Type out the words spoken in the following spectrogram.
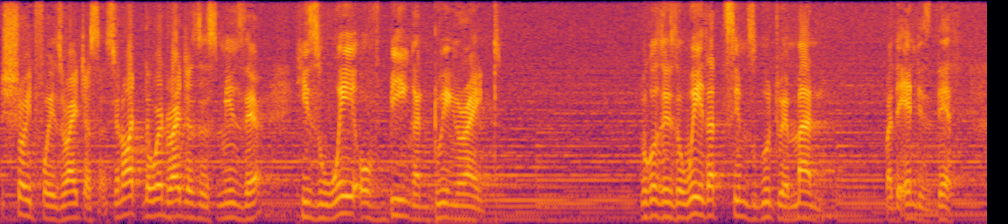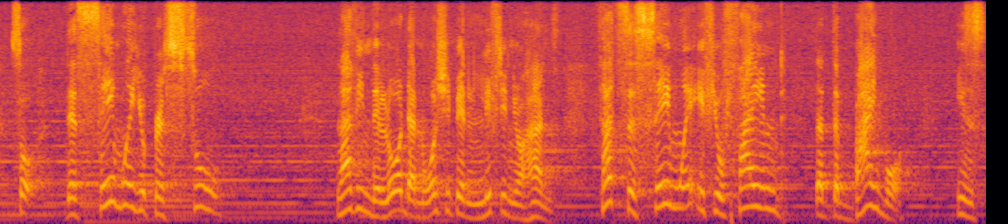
show it for his righteousness. You know what the word righteousness means there? His way of being and doing right. Because there's a way that seems good to a man, but the end is death. So, the same way you pursue loving the Lord and worshiping and lifting your hands, that's the same way if you find that the Bible is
